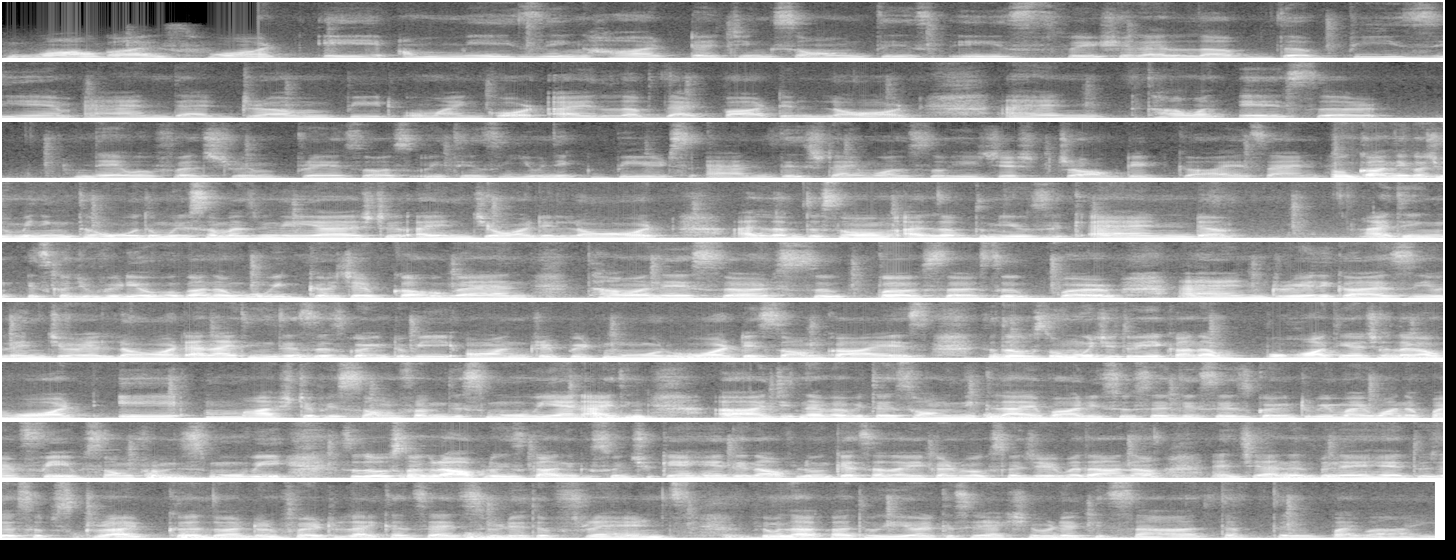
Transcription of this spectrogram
wow guys what a amazing heart touching song this is. Special i love the bgm and that drum beat. Oh my god i love that part a lot. And Thaman is never fails to impress us with his unique beats. And this time also he just rocked it guys. And गाने का जो meaning था वो तो मुझे समझ नहीं आया. Still I enjoyed a lot. I love the song I love the music and uh, I think इसका जो वीडियो होगा ना, वो भी गजब का होगा। And the one is sir super sir super and really guys you will enjoy lot and I think this is going to be on repeat mode what is song guys तो दोस्तों, मुझे तो ये गाना बहुत ही अच्छा लगा। What a masterpiece song from this movie and I think जितना भी अभी तक सॉन्ग निकला है बारिशों से this is going to be my one of my fav song from this movie तो दोस्तों, अगर आप लोग इस गाने को सुन चुके हैं देना आप लोगों को कैसा लगे कमेंट बॉक्स में ज़रूर बताना। एंड चैनल पर नए हैं तो जैसे सब्सक्राइब सब्सक्राइब कर लो and don't forget to like and share this video तो फ्रेंड्स फिर मुलाकात होगी और किसी रिएक्शन वीडियो के साथ. तब तक बाय बाय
